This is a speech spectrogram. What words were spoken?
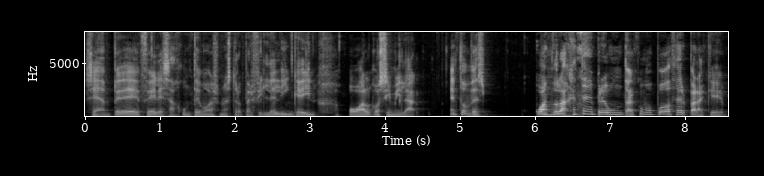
sea en PDF, les adjuntemos nuestro perfil de LinkedIn o algo similar. Entonces, cuando la gente me pregunta cómo puedo hacer para que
